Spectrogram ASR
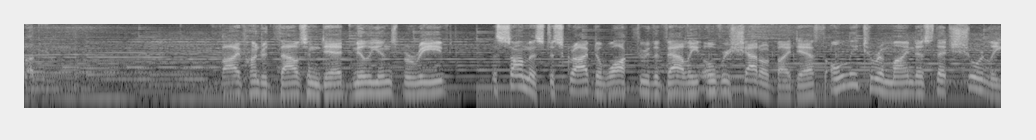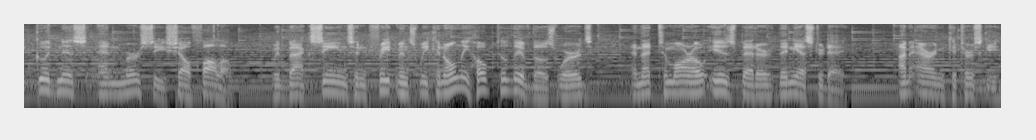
Love you. 500,000 dead, millions bereaved. The psalmist described a walk through the valley overshadowed by death, only to remind us that surely goodness and mercy shall follow. With vaccines and treatments, we can only hope to live those words, and that tomorrow is better than yesterday. I'm Aaron Katersky.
